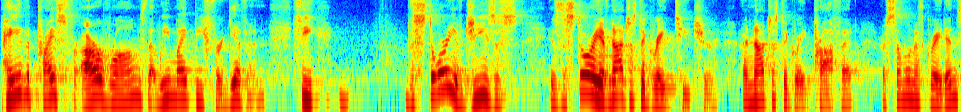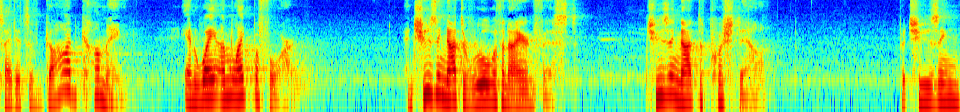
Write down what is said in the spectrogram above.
pay the price for our wrongs that we might be forgiven. See, the story of Jesus is the story of not just a great teacher or not just a great prophet or someone with great insight. It's of God coming in a way unlike before and choosing not to rule with an iron fist, choosing not to push down, but choosing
